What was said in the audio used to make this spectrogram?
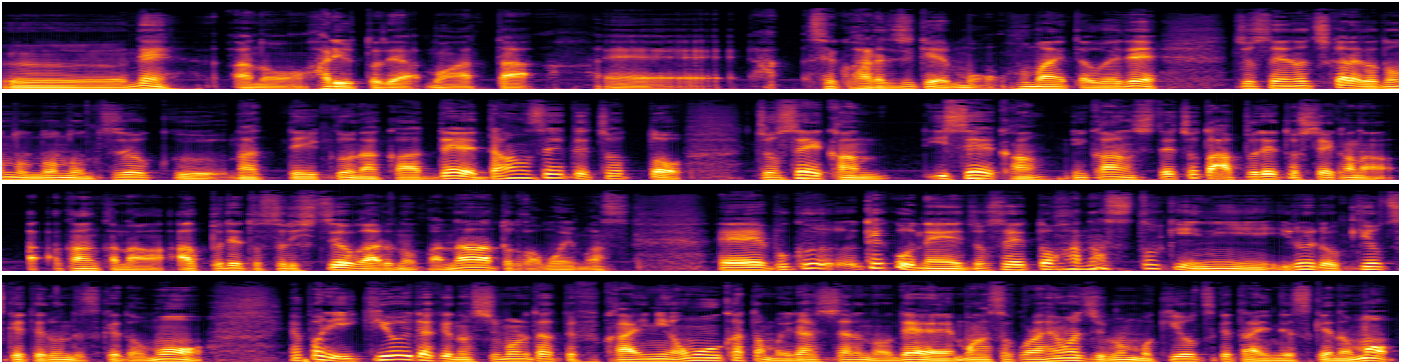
うーね、あの、ハリウッドでもあった、えー、セクハラ事件も踏まえた上で、女性の力がどんどんどんどん強くなっていく中で、男性ってちょっと女性感、異性感に関してちょっとアップデートしていかな、あかんかな、アップデートする必要があるのかなとか思います。えー、僕結構ね、女性と話すときにいろいろ気をつけてるんですけども、やっぱり勢いだけの下ネタって不快に思う方もいらっしゃるので、まあそこら辺は自分も気をつけたいんですけども、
